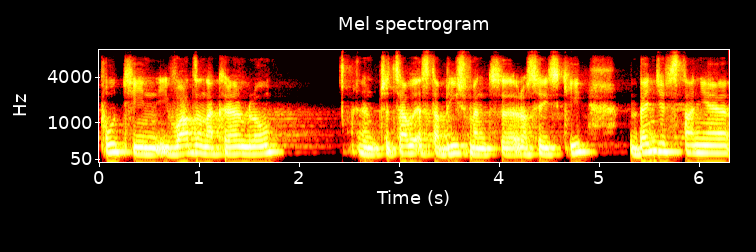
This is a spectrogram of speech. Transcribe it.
Putin i władza na Kremlu, czy cały establishment rosyjski będzie w stanie,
